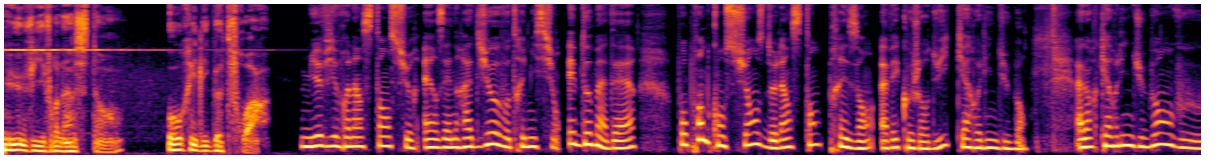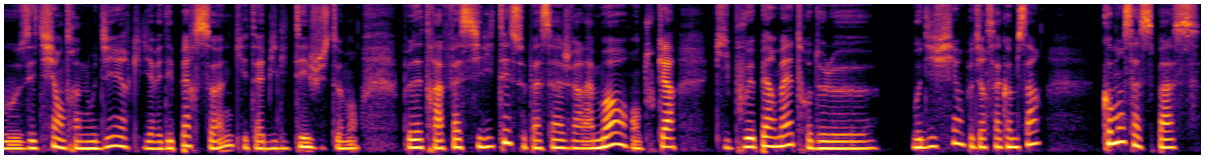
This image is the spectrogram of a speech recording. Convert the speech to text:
Mieux vivre l'instant, Aurélie Godefroy. Mieux vivre l'instant sur RZN Radio, votre émission hebdomadaire, pour prendre conscience de l'instant présent avec aujourd'hui Caroline Duban. Alors Caroline Duban, vous étiez en train de nous dire qu'il y avait des personnes qui étaient habilitées justement peut-être à faciliter ce passage vers la mort, en tout cas qui pouvaient permettre de le modifier, on peut dire ça comme ça. Comment ça se passe?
